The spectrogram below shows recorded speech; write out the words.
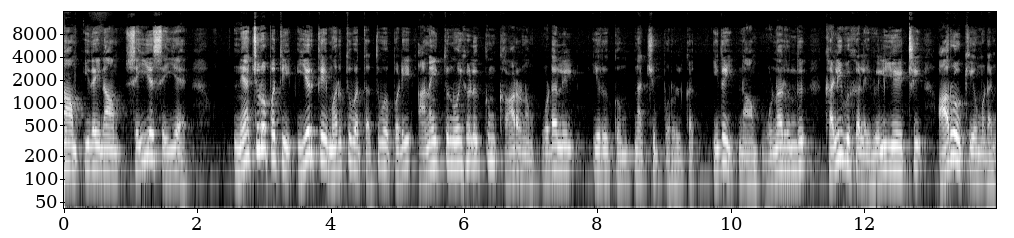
நாம் இதை நாம் செய்ய செய்ய நேச்சுரோபதி இயற்கை மருத்துவ தத்துவப்படி அனைத்து நோய்களுக்கும் காரணம் உடலில் இருக்கும் நச்சுப்பொருட்கள் இதை நாம் உணர்ந்து கழிவுகளை வெளியேற்றி ஆரோக்கியமுடன்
